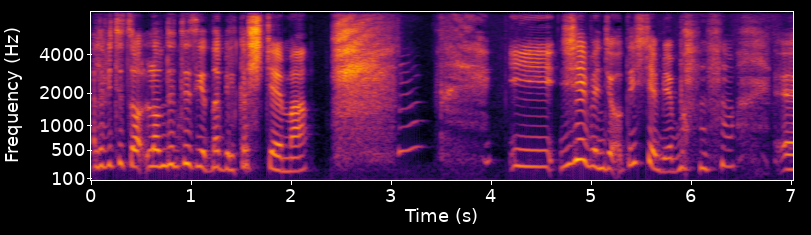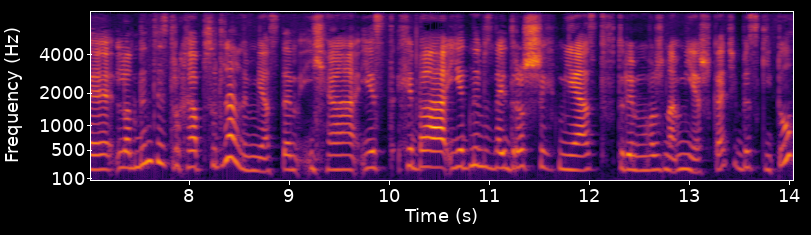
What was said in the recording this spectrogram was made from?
Ale wiecie co, Londyn to jest jedna wielka ściema. I dzisiaj będzie o tej ściebie, bo e, Londyn to jest trochę absurdalnym miastem. Ja, jest chyba jednym z najdroższych miast, w którym można mieszkać bez kitu.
